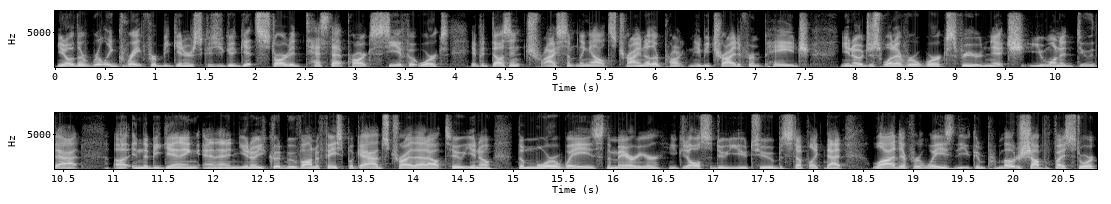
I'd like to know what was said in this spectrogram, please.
you know, they're really great for beginners because you could get started, test that product product, see if it works. If it doesn't, try something else. Try another product. Maybe try a different page. You know, just whatever works for your niche. You want to do that uh, in the beginning, and then you know you could move on to Facebook ads. Try that out too. You know, the more ways, the merrier. You could also do YouTube stuff like that. A lot of different ways that you can promote a Shopify store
